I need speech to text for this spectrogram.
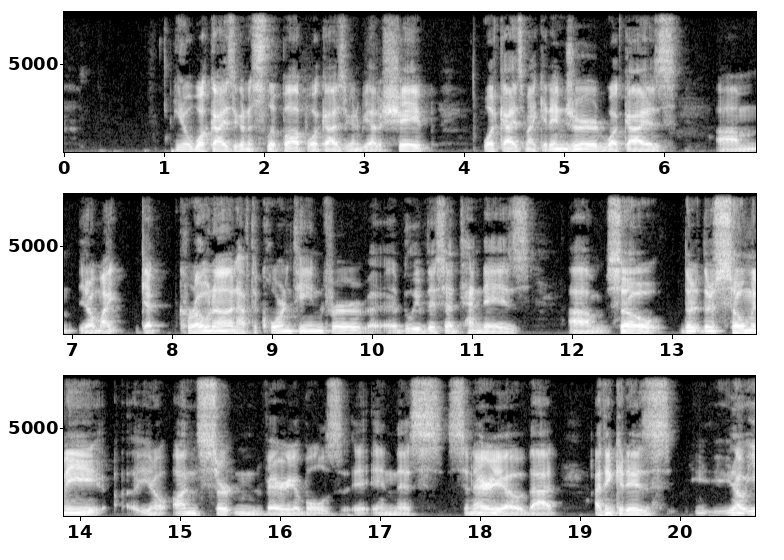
you know, what guys are going to slip up, what guys are going to be out of shape, what guys might get injured, what guys, um, you know, might get corona and have to quarantine for, I believe they said ten days. Um, so there, there's so many, you know, uncertain variables in this scenario that I think it is, you know,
